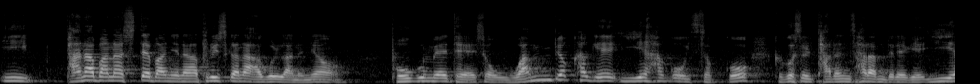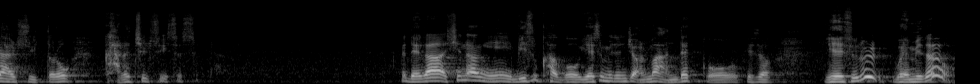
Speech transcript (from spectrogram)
이 바나바나 스테반이나 브리스가나 아굴라는요. 복음에 대해서 완벽하게 이해하고 있었고 그것을 다른 사람들에게 이해할 수 있도록 가르칠 수 있었습니다. 내가 신앙이 미숙하고 예수 믿은 지 얼마 안 됐고 그래서 예수를 왜 믿어요?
